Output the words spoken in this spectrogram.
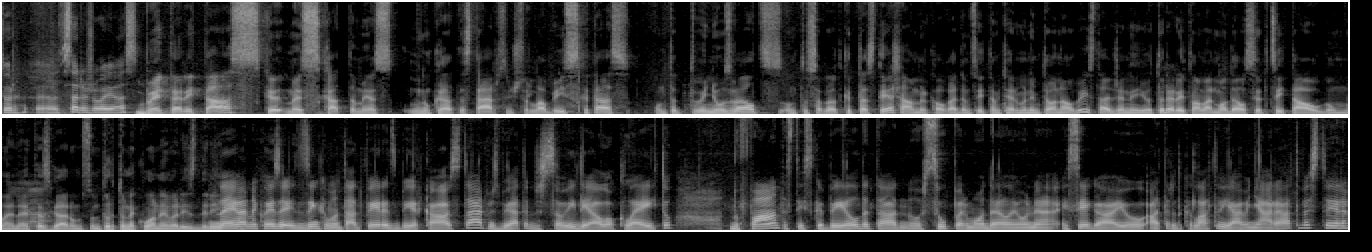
tur uh, saražojās. Bet arī tas, ka mēs skatāmies, nu, kā tas tērps, viņš tur labi izskatās. Un tad tu viņu uzvelc, un tu saproti, ka tas tiešām ir kaut kādam citam ķermenim. To nav bijis tā ģenija, jo tur arī tomēr modelis ir cita auguma vai ne, Jā. tas garums, un tur tu neko nevari izdarīt. Nevar neko izdarīt. Es zinu, ka man tāda pieredze bija ar kāzu tērpu. Es biju atradusi savu ideālo kleitu nu, fantastiska bilde, tāda nu, supermodeli. Un, uh, es iegāju, atradu, ka Latvijā viņa ārā atvesta ir.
